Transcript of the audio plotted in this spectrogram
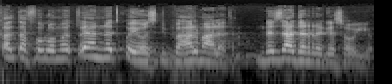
ቀልጠፍ ብሎ መጥቶ ያነጥቆ ይወስድብሃል ማለት ነው። እንደዛ አደረገ ሰውየው።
